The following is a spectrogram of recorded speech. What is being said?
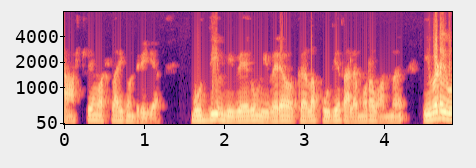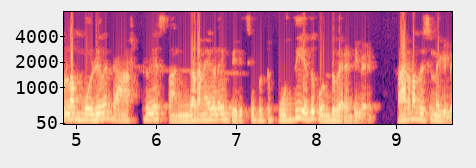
രാഷ്ട്രീയം വഷളായിക്കൊണ്ടിരിക്കുക. ബുദ്ധിയും വിവേകവും വിവരവും ഒക്കെയുള്ള പുതിയ തലമുറ വന്ന് ഇവിടെയുള്ള മുഴുവൻ രാഷ്ട്രീയ സംഘടനകളെയും പിരിച്ചുവിട്ട് പുതിയത് കൊണ്ടുവരേണ്ടി വരും. കാരണം എന്താ വെച്ചിട്ടുണ്ടെങ്കിൽ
